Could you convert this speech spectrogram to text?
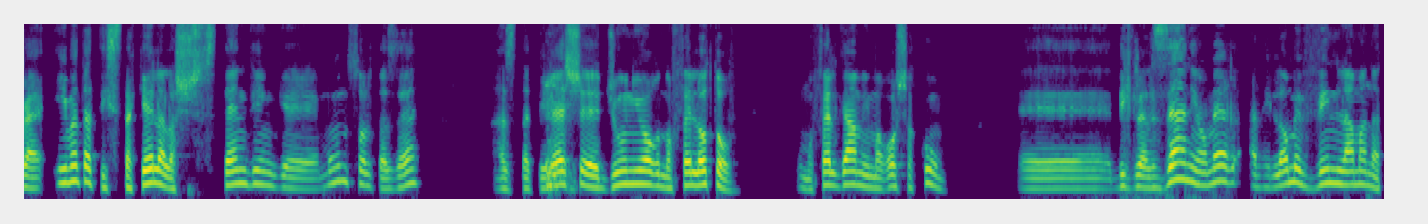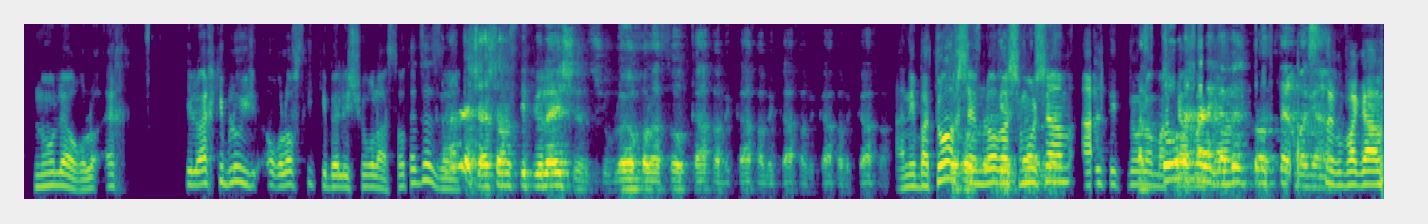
ואם אתה תסתכל על ה standing moonsault הזה, אז אתה תראה שג'וניור נופל לא טוב, הוא נופל גם עם הראש עקום. Uh, בגלל זה אני אומר, אני לא מבין למה נתנו לאורלו, איך, כאילו איך קיבלו, אורלובסקי קיבל אישור לעשות את זה? זה... שיש שם stipulation שהוא לא יכול לעשות ככה וככה וככה וככה וככה. אני בטוח שהם לא רשמו שם, אל תיתנו לו מכה בגב. אסור לך לקבל טוסטר בגב.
